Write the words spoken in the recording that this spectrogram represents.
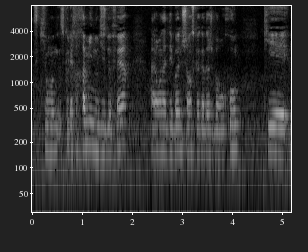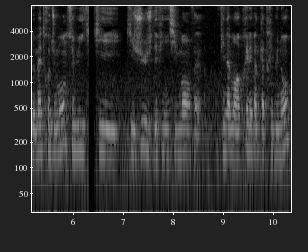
ce, que les Chachamim nous disent de faire, alors on a des bonnes chances qu'Akadosh Baruch Hu, qui est le maître du monde, celui qui, juge définitivement, finalement après les 24 tribunaux,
